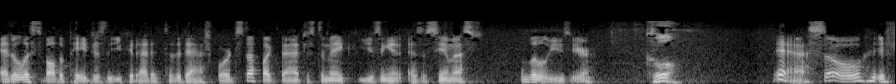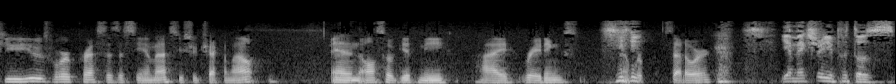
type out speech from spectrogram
add a list of all the pages that you could edit to the dashboard, stuff like that, just to make using it as a CMS a little easier. Cool. Yeah, so if you use WordPress as a CMS, you should check them out. And also give me high ratings at WordPress.org. Yeah, make sure you put those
